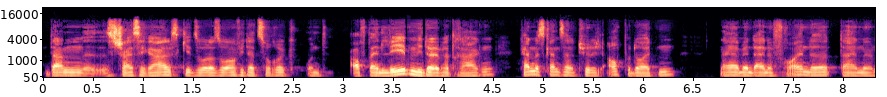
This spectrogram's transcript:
dann ist scheißegal, es geht so oder so auch wieder zurück. Und auf dein Leben wieder übertragen, kann das Ganze natürlich auch bedeuten, naja, wenn deine Freunde, deine,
